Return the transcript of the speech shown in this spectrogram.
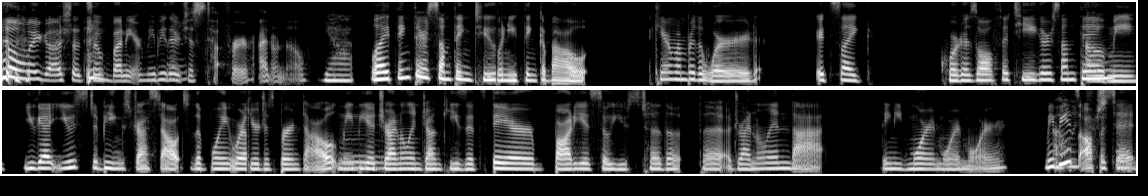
oh my gosh, that's so funny. Or maybe they're just tougher. I don't know. yeah. Well, I think there's something too when you think about, I can't remember the word. It's like cortisol fatigue or something. Oh me. You get used to being stressed out to the point where you're just burnt out. Maybe Mm. adrenaline junkies, it's their body is so used to the, the adrenaline that they need more and more and more. Maybe Oh, it's opposite.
